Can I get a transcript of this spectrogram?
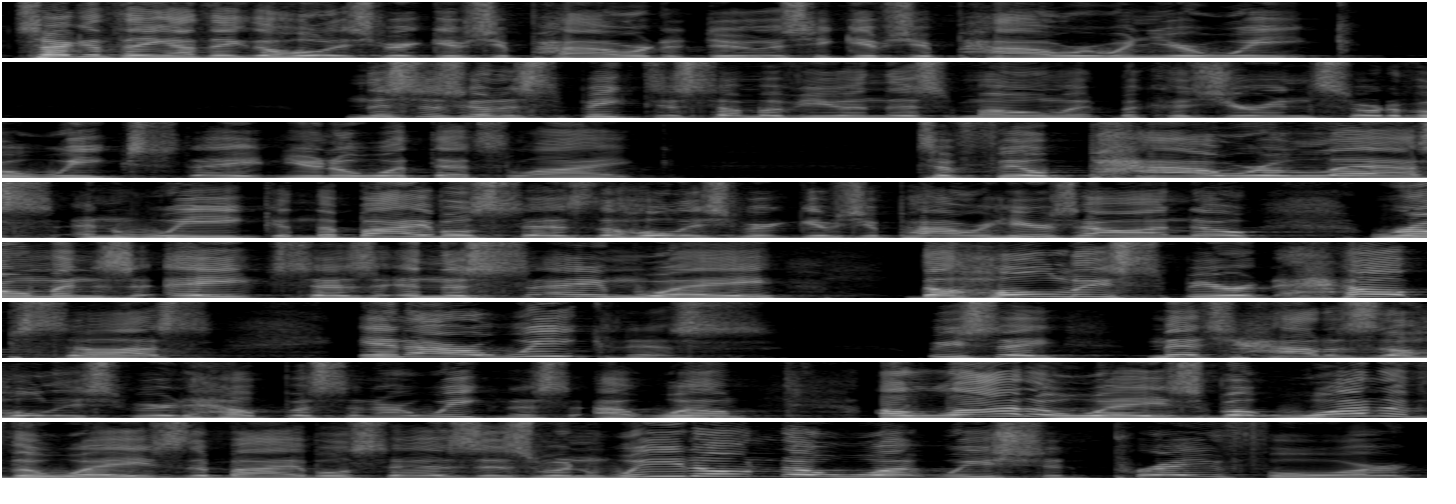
Second thing I think the Holy Spirit gives you power to do is He gives you power when you're weak. And this is going to speak to some of you in this moment because you're in sort of a weak state and you know what that's like to feel powerless and weak. And the Bible says the Holy Spirit gives you power. Here's how I know Romans 8 says, in the same way, the Holy Spirit helps us in our weakness. We say, Mitch, how does the Holy Spirit help us in our weakness? Uh, well, a lot of ways, but one of the ways the Bible says is when we don't know what we should pray for,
